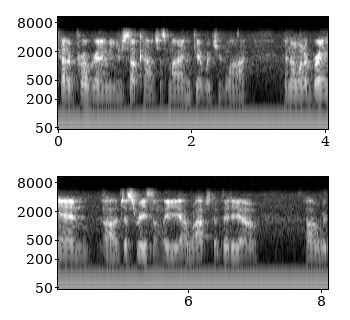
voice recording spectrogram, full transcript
kind of programming your subconscious mind to get what you want. And I want to bring in. Uh, just recently, I watched a video uh, with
